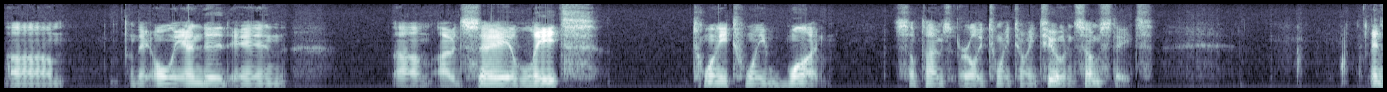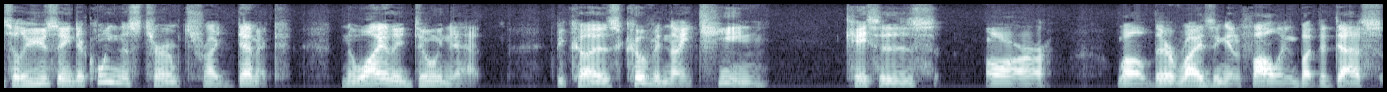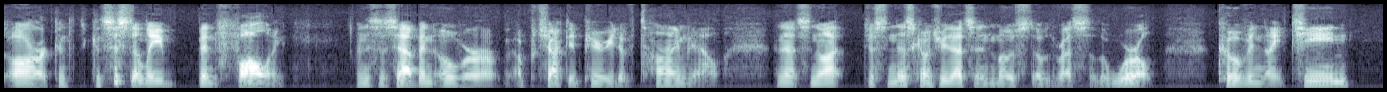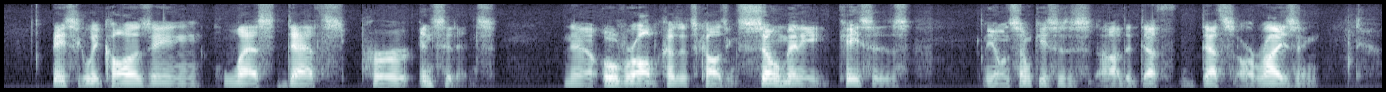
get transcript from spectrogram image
Um, and they only ended in, um, I would say, late 2021 sometimes early 2022 in some states. And so they're using, they're coining this term tridemic. Now, why are they doing that? Because COVID 19 cases are, well, they're rising and falling, but the deaths are con- consistently been falling. And this has happened over a protracted period of time now. And that's not just in this country, that's in most of the rest of the world. COVID 19 basically causing less deaths per incident. Now, overall, because it's causing so many cases, you know, in some cases, uh, the death deaths are rising,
